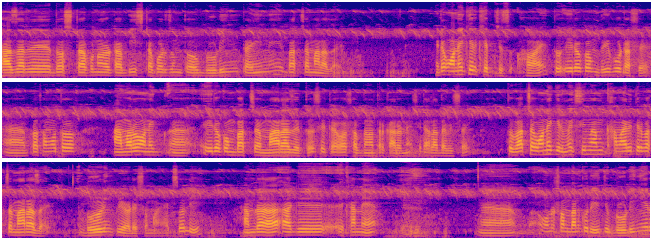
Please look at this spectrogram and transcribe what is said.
হাজারে দশটা, পনেরোটা, বিশটা পর্যন্ত ব্রুডিং টাইমে বাচ্চা মারা যায়। এটা অনেকের ক্ষেত্রে হয়। তো এরকম রিপোর্ট আসে। প্রথমত আমারও অনেক এইরকম বাচ্চা মারা যেত, সেটা অসাবধানতার কারণে, সেটা আলাদা বিষয়। তো বাচ্চা অনেকের ম্যাক্সিমাম খামারিদের বাচ্চা মারা যায় ব্রোডিং পিরিয়ডের সময়। অ্যাকচুয়ালি আমরা আগে এখানে অনুসন্ধান করি যে ব্রোডিংয়ের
